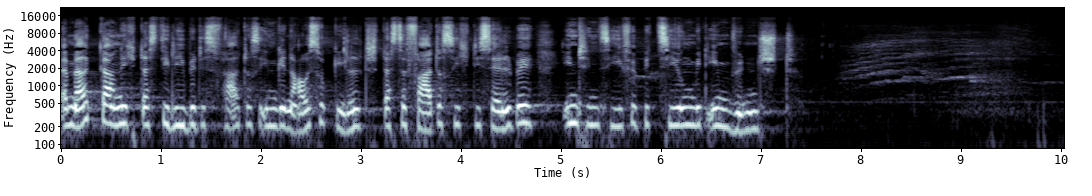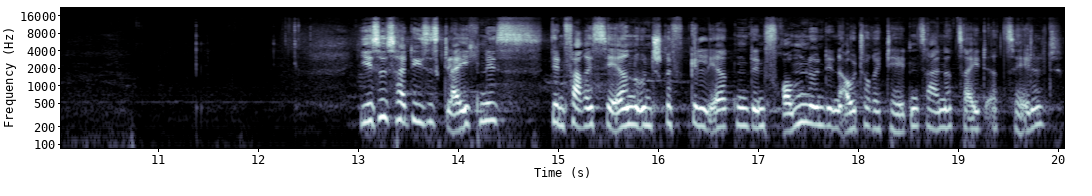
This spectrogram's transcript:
Er merkt gar nicht, dass die Liebe des Vaters ihm genauso gilt, dass der Vater sich dieselbe intensive Beziehung mit ihm wünscht. Jesus hat dieses Gleichnis den Pharisäern und Schriftgelehrten, den Frommen und den Autoritäten seiner Zeit erzählt,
